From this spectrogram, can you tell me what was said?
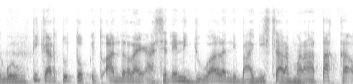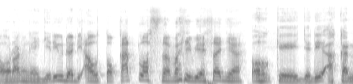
gulung tikar tutup itu underlying asetnya dijual dan dibagi secara merata ke orangnya. Jadi udah di auto cut loss namanya biasanya. Oke jadi akan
